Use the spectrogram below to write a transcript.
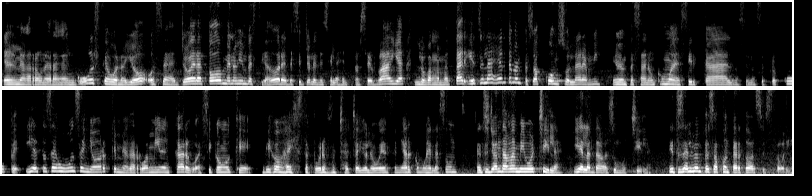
Y a mí me agarró una gran angustia. Bueno, yo, o sea, yo era todo menos investigadora. Es decir, yo les decía a la gente, no se vaya, lo van a matar. Y entonces la gente me empezó a consolar a mí. Y me empezaron como a decir, cálmese, no se preocupe. Y entonces hubo un señor que me agarró a mí de encargo, así como que dijo, ay, esta pobre muchacha, yo le voy a enseñar cómo es el asunto. Entonces yo andaba en mi mochila y él andaba en su mochila. Y entonces él me empezó a contar toda su historia.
